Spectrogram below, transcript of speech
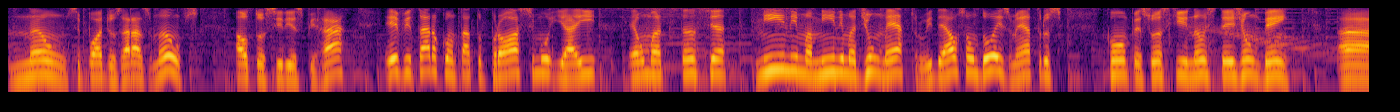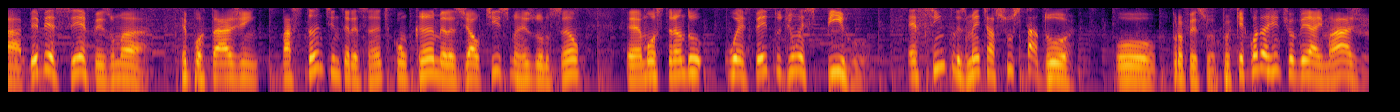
Não se pode usar as mãos ao tossir e espirrar. Evitar o contato próximo, e aí é uma distância mínima, mínima de um metro. O ideal são dois metros com pessoas que não estejam bem. A BBC fez uma reportagem bastante interessante com câmeras de altíssima resolução eh, mostrando o efeito de um espirro. É simplesmente assustador, o professor, porque quando a gente vê a imagem,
